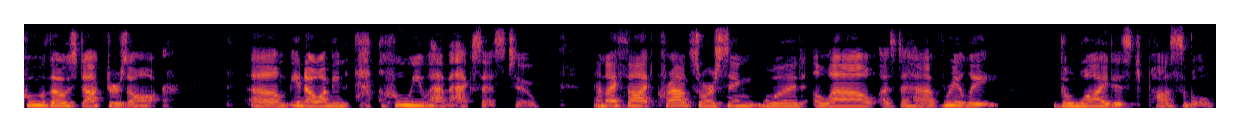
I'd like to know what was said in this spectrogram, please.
who those doctors are um, you know, I mean, who you have access to. And I thought crowdsourcing would allow us to have really the widest possible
